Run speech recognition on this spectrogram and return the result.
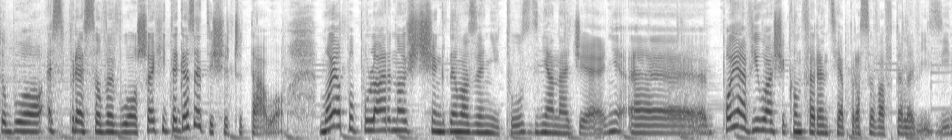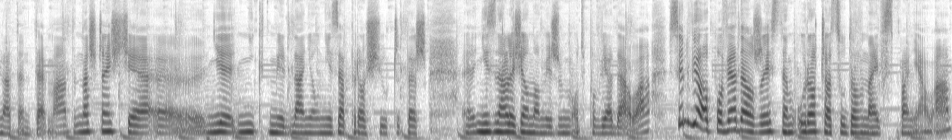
To było espresso we Włoszech i te gazety się czytało. Moja popularność sięgnęła zenitu z dnia na dzień. E, pojawiła się konferencja prasowa w telewizji na ten temat. Na szczęście e, nie, nikt mnie na nią nie zaprosił, czy też e, nie znaleziono mnie, żebym odpowiadała. Sylwia opowiadał, że jestem urocza, cudowna i wspaniała.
